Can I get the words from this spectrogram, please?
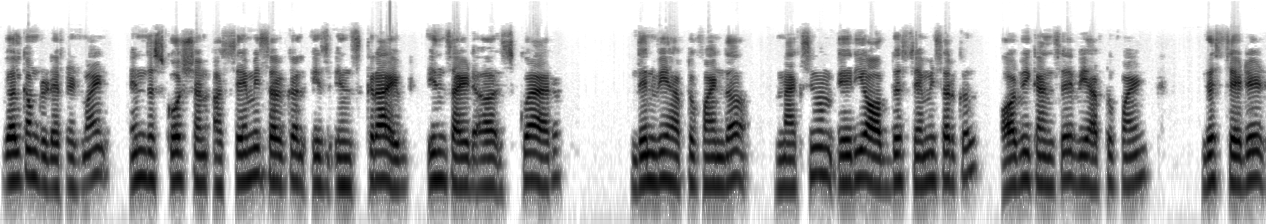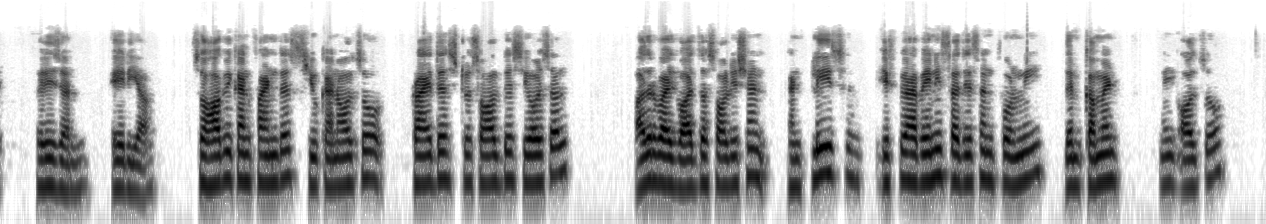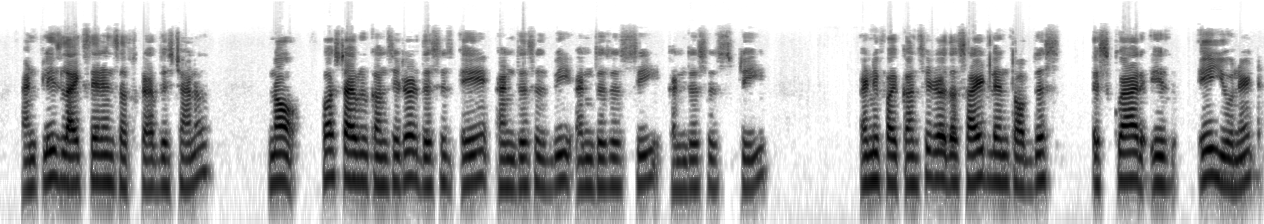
Welcome to Definite Mind. In this question, a semicircle is inscribed inside a square. Then we have to find the maximum area of the semicircle or we can say we have to find this shaded region area. So how we can find this? You can also try this to solve this yourself. Otherwise watch the solution and please if you have any suggestion for me then comment me also and please like share and subscribe this channel. Now First I will consider this is A and this is B and this is C and this is D. And if I consider the side length of this square is A unit,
